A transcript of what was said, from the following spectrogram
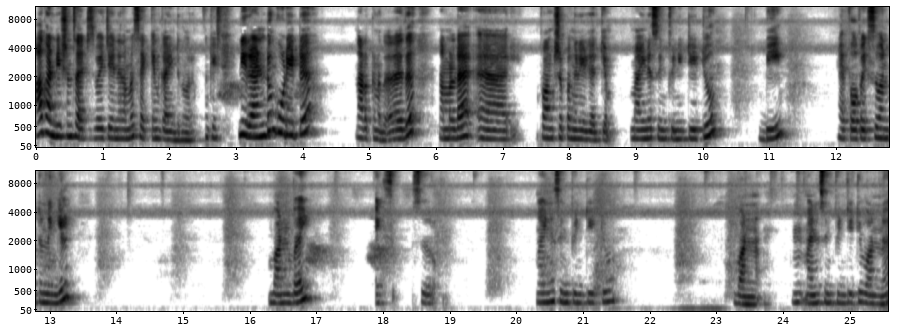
ആ കണ്ടീഷൻ സാറ്റിസ്ഫൈ ചെയ്യുന്നത് നമ്മൾ സെക്കൻഡ് കൈൻഡ് എന്ന് പറയും. ഓക്കെ ഇനി രണ്ടും കൂടിയിട്ട് നടക്കുന്നത് അതായത് നമ്മളുടെ ഫംഗ്ഷൻ ഇപ്പം എങ്ങനെ വിചാരിക്കാം minus infinity to b f of x പറഞ്ഞിട്ടുണ്ടെങ്കിൽ one by x zero minus infinity to one minus infinity to one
